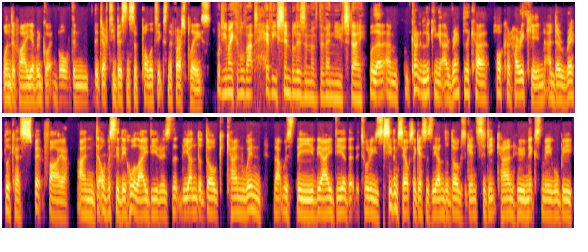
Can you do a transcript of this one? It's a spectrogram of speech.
wonder why he ever got involved in the dirty business of politics in the first place. What do you make of all that heavy symbolism of the venue today? Well, I'm currently looking at a replica Hawker Hurricane and a replica Spitfire. And obviously, the whole idea is that the underdog can win. That was the the idea that the Tories see themselves, I guess, as the underdogs against Sadiq Khan, who next May will be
